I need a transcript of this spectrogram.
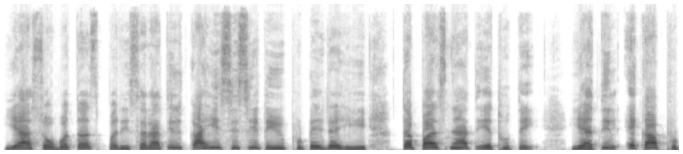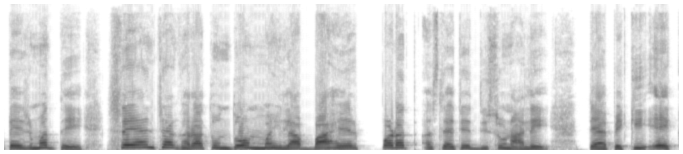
यासोबतच परिसरातील काही सी सी टी व्ही फुटेजही तपासण्यात येत होते. यातील एका फुटेजमध्ये श्रेयांच्या घरातून दोन महिला बाहेर बाहेर पडत असल्याचे दिसून आले. त्यापैकी एक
